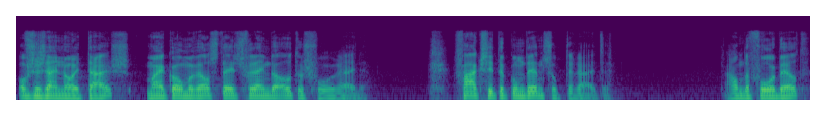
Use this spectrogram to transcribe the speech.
Of ze zijn nooit thuis, maar er komen wel steeds vreemde auto's voorrijden. Vaak zit er condens op de ruiten. Ander voorbeeld.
